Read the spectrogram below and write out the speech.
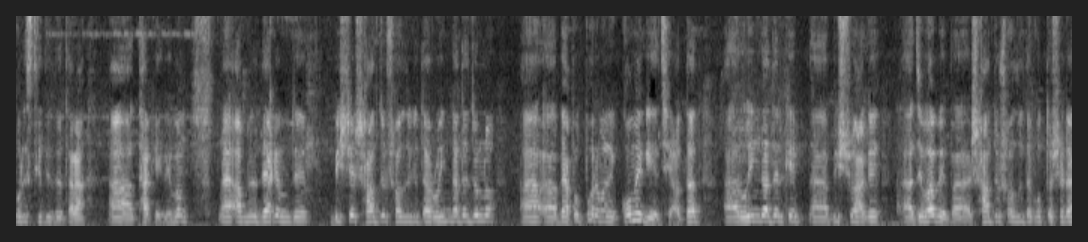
পরিস্থিতিতে তারা থাকে। এবং আহ, আপনি দেখেন যে বিশ্বের সাহায্য সহযোগিতা রোহিঙ্গাদের জন্য ব্যাপক পরিমাণে কমে গিয়েছে। অর্থাৎ রোহিঙ্গাদেরকে বিশ্ব আগে যেভাবে সাহায্য সহযোগিতা করতো সেটা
